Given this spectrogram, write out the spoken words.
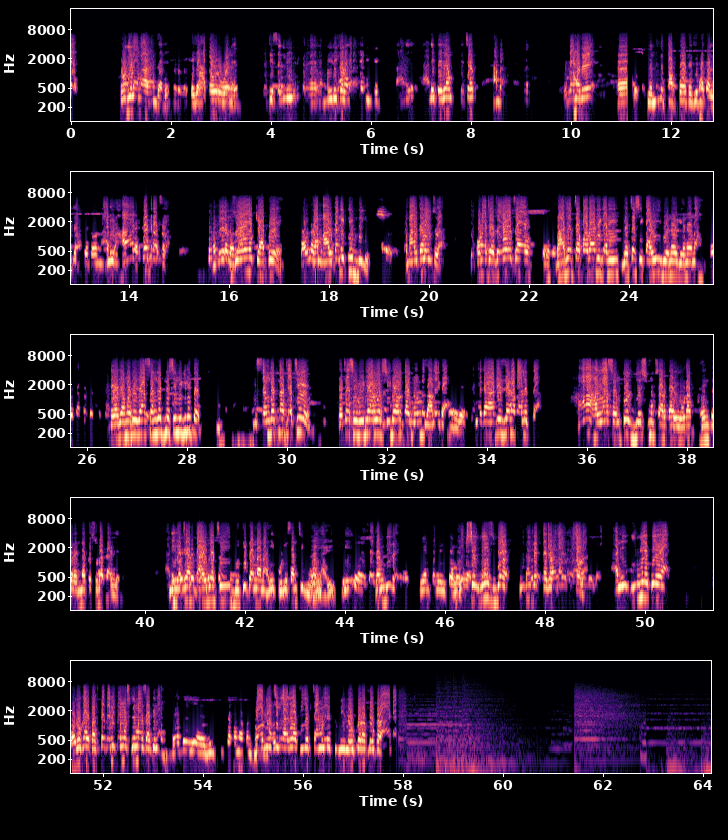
दोघीला मारहाण झाली. त्याच्या हातावर वन आहे. त्याची सगळी मेडिकल आणि आणि त्याच्या त्याच्यात थांबा. त्याच्यामध्ये अं, त्याची दखल घ्या आणि हा कट रचला जो कॅफे त्या मालकाने टीप दिली. मालकाला उचला. कोणाच्या जवळचा आहे? भाजपचा पदाधिकारी. याच्याशी काही देणं घेणं नाही. याच्यामध्ये ज्या संघटनेशी निगडीत संघटना ज्याची आहे त्याच्याशी वीडिओवर सीडीआर काही बोलणं झालंय का? त्यांना काय आदेश देण्यात आलेत का? हा हल्ला संतोष देशमुख सारखा एवढा भयंकर नक सुद्धा काढले आणि याच्यात कायद्याची भीती त्यांना नाही पोलिसांची भीती नाही. हे गंभीर आहे. एकशे वीस ब त्याच्यात लावला आणि तो काय फक्त दलित मुस्लिमांसाठी नाही. लिंचिंग लागला ती एक चांगलं. तुम्ही लवकरात लवकर आठ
